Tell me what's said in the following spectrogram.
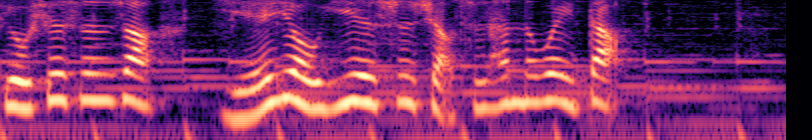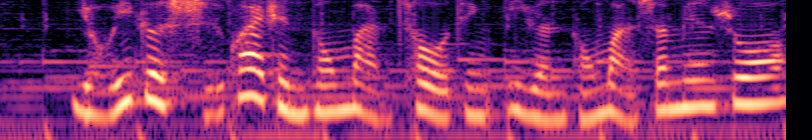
有些身上也有夜市小吃摊的味道。有一个十块钱铜板凑近一元铜板身边说。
